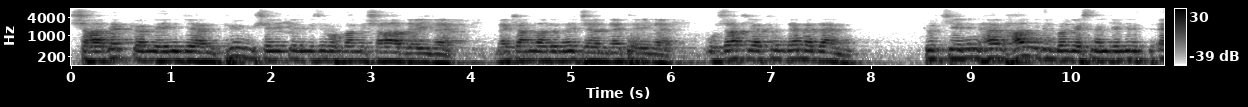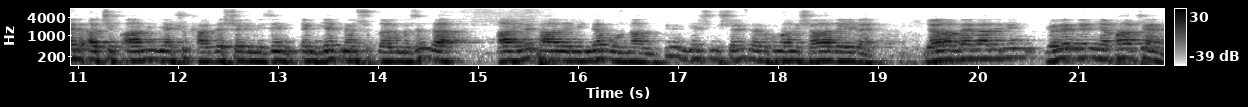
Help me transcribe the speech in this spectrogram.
şehadet gömleğini giyen tüm şehitlerimizin ruhlarını şahit eyle. Mekanlarını cennet eyle. Uzak yakın demeden Türkiye'nin herhangi bir bölgesinden gelip el açıp amin diyen şu kardeşlerimizin, emniyet mensuplarımızın da ahiret aleminde bulunan tüm geçmişlerin de ruhlarını şahit eyle. Ya Rabbel görevlerini yaparken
